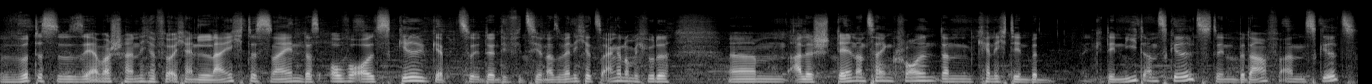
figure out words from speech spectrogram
wird es sehr wahrscheinlicher für euch ein leichtes sein, das Overall Skill Gap zu identifizieren. Also wenn ich jetzt angenommen, ich würde ähm, alle Stellenanzeigen crawlen, dann kenne ich den, den Need an Skills, den Bedarf an Skills.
